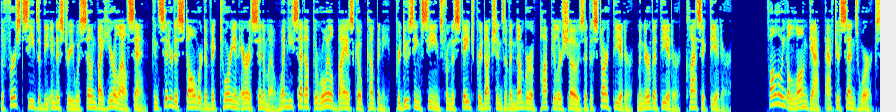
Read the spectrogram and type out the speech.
the first seeds of the industry was sown by Hiralal Sen, considered a stalwart of Victorian-era cinema when he set up the Royal Bioscope Company, producing scenes from the stage productions of a number of popular shows at the Star Theatre, Minerva Theatre, Classic Theatre. Following a long gap after Sen's works,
